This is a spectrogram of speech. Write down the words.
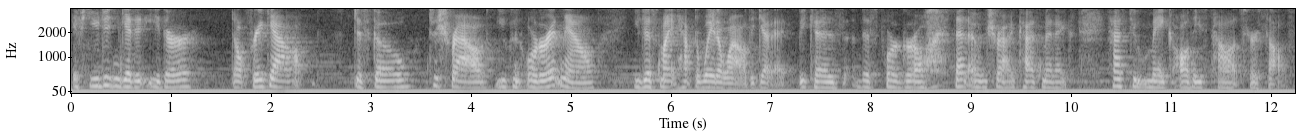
if you didn't get it either, don't freak out. Just go to Shroud. You can order it now. You just might have to wait a while to get it because this poor girl that owns Shroud Cosmetics has to make all these palettes herself.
